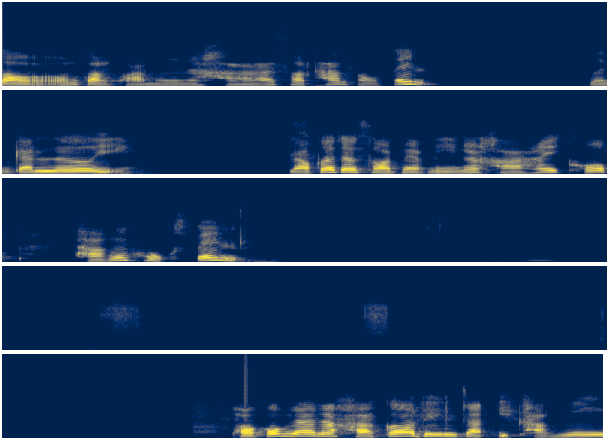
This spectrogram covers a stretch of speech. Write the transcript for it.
สองฝั่งขวามือนะคะ สอดข้ามสองเส้น เหมือนกันเลย แล้วก็จะสอดแบบนี้นะคะ ให้ครบทั้งหกเส้นพอครบแล้วนะคะ ก็ดึงจัดอีกครั้งหนึ่ง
